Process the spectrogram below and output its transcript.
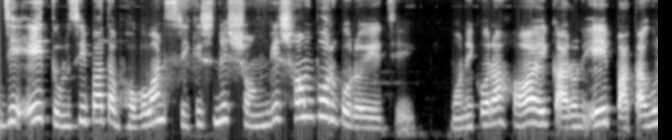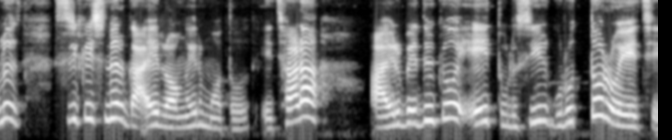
যে এই তুলসী পাতা ভগবান শ্রীকৃষ্ণের সঙ্গে সম্পর্ক রয়েছে। মনে করা হয় কারণ এই পাতাগুলো শ্রীকৃষ্ণের গায়ের রঙের মতো। এছাড়া আয়ুর্বেদিকেও এই তুলসীর গুরুত্ব রয়েছে।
